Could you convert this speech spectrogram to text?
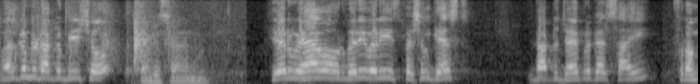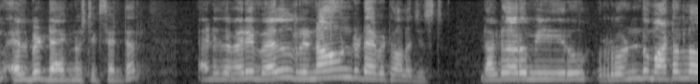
Welcome to doctor B show Thank you, sir. And Here we have our very, very special guest, Dr. Jayaprakash Sai from Elbit Diagnostic and is a very well renowned diabetologist doctor గారు మీరు రెండు మాటల్లో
